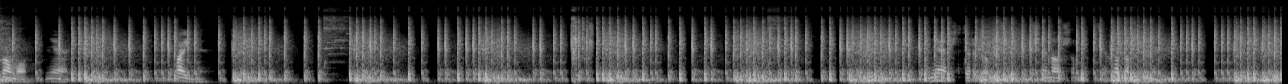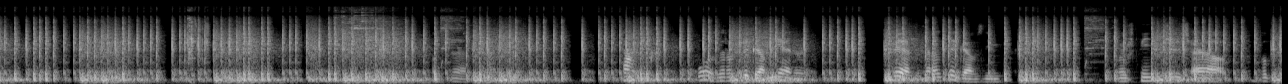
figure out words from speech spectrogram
komo, nie. Fajnie. Nie, czterego przy- przenoszą, przechodzą. Dobrze. Tak. O, zaraz wygram, nie no. Wiesz, zaraz wygram z nim. Ma już 5 żyć, a ja w ogóle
